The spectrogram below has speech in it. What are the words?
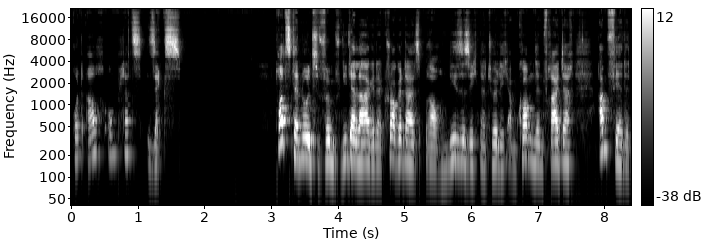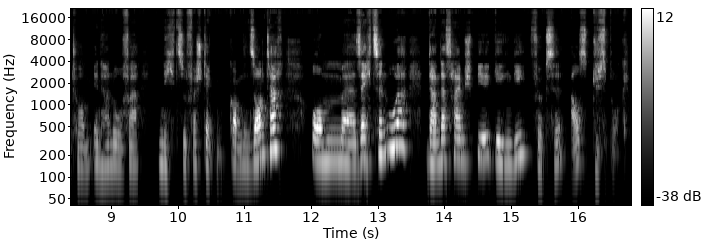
und auch um Platz 6. Trotz der 0 zu 5 Niederlage der Crocodiles brauchen diese sich natürlich am kommenden Freitag am Pferdeturm in Hannover nicht zu verstecken. Kommenden Sonntag um 16 äh, Uhr dann das Heimspiel gegen die Füchse aus Duisburg.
